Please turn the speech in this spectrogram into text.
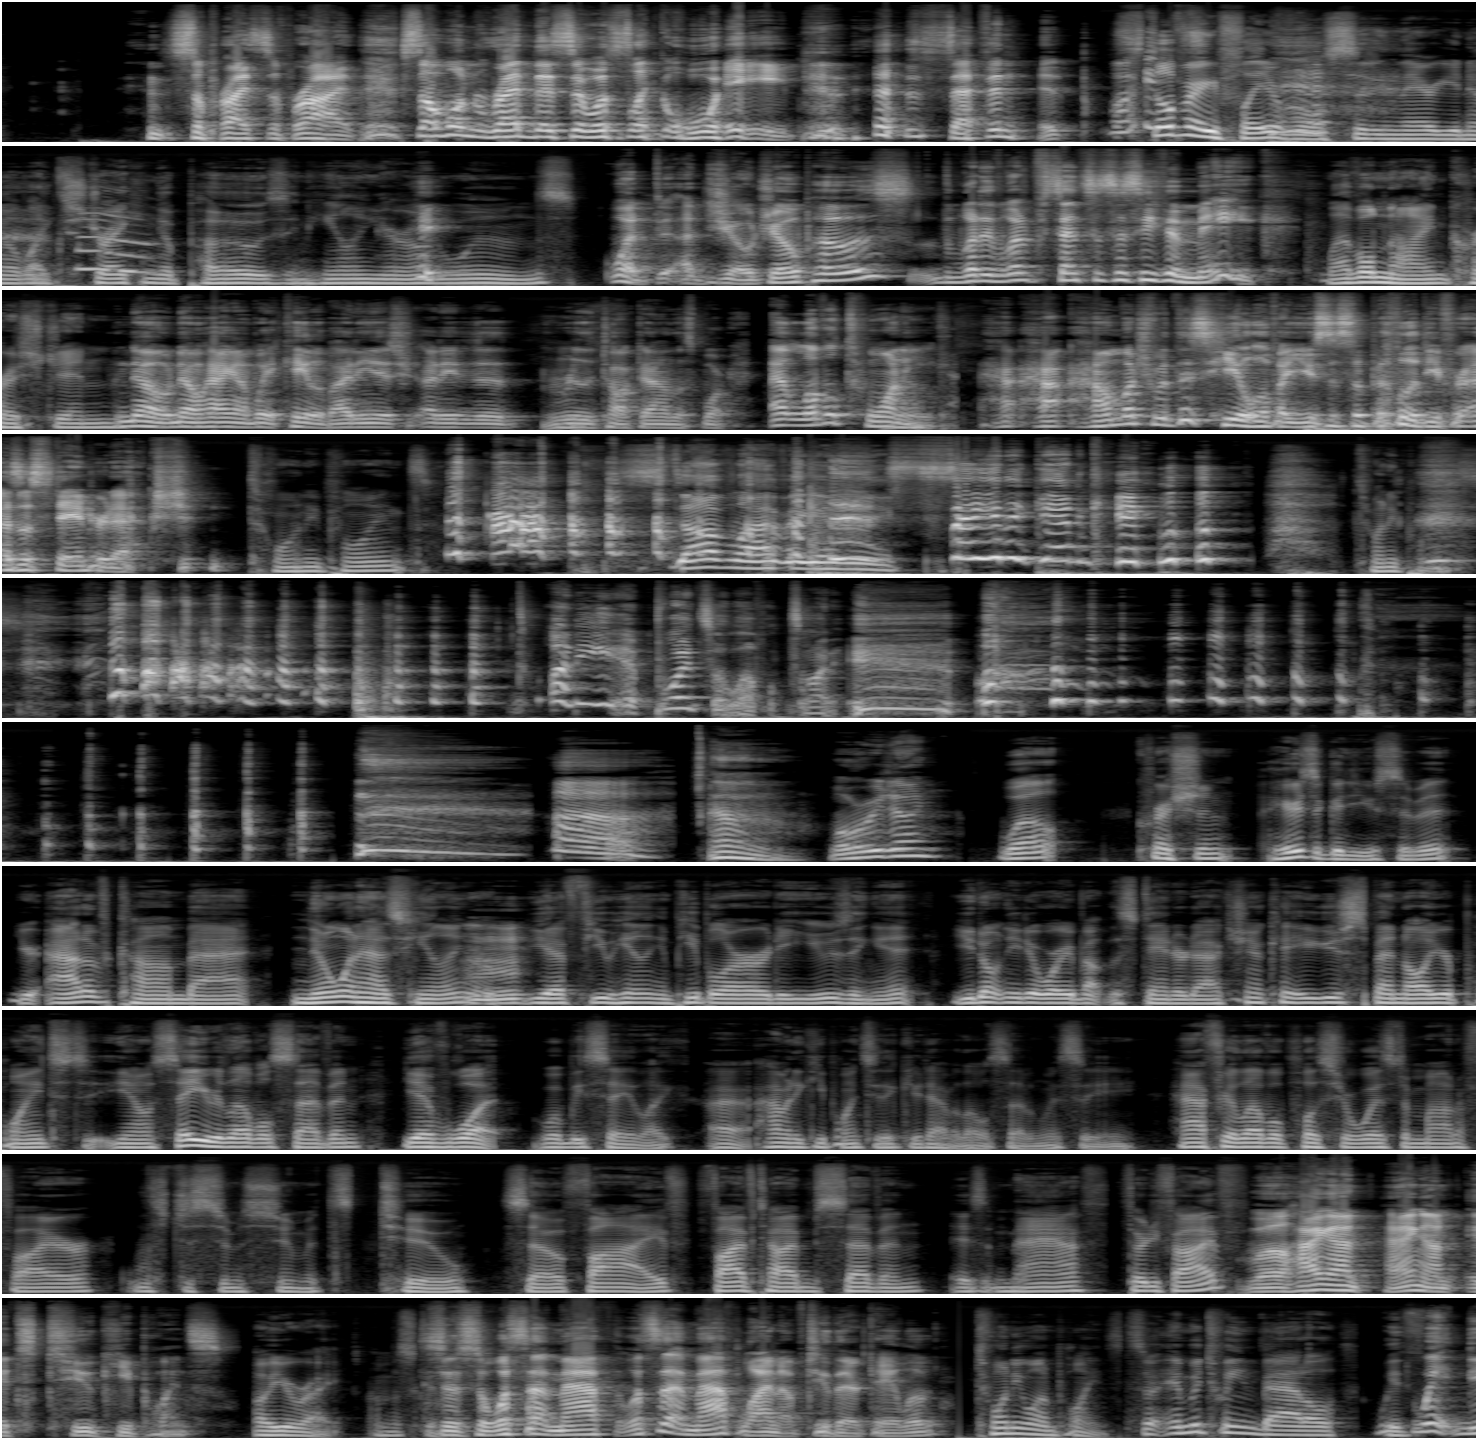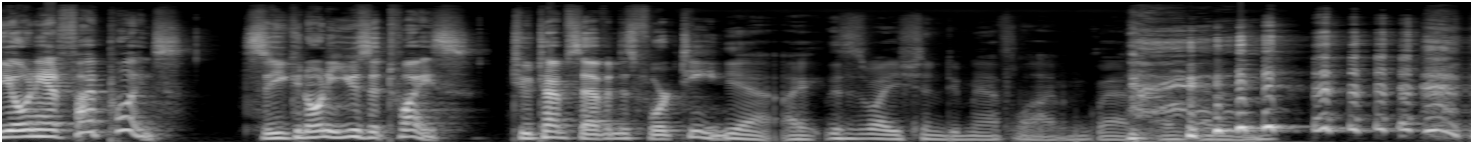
surprise, surprise. Someone read this and was like, wait, seven hit points? Still very flavorful sitting there, you know, like striking a pose and healing your own wounds. What, a JoJo pose? What, what sense does this even make? Level 9 Christian. No, no, hang on, wait, Caleb. I need to, I need to really talk down this more. At level twenty, h- how, how much would this heal if I use this ability for as a standard action? 20 points. Stop laughing at me. Say it again, Caleb. 20 points. Twenty hit points at level twenty. Ah. oh, what were we doing? Well, Christian, here's a good use of it. You're out of combat. No one has healing. or You have few healing, and people are already using it. You don't need to worry about the standard action. Okay, you just spend all your points. To, you know, say you're level seven. You have what? What we say? Like, uh, how many ki points do you think you'd have at level seven? Let's see. Half your level plus your wisdom modifier. Let's just assume it's two. So five. Five times seven is math. Thirty-five. Well, hang on, hang on. It's two ki points. Oh, you're right. I'm just gonna So, so what's that math? What's that math line up to there, Caleb? twenty-one points. So in between battle with Wait, you only had five points, so you can only use it twice. Two times seven is fourteen. yeah, I, this is why you shouldn't do math live. I'm glad. I was editing.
